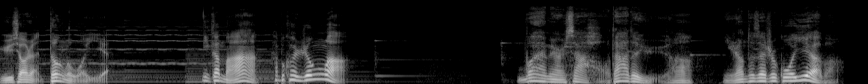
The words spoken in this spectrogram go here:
于小冉瞪了我一眼。你干嘛？还不快扔了！外面下好大的雨啊！你让他在这过夜吧。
